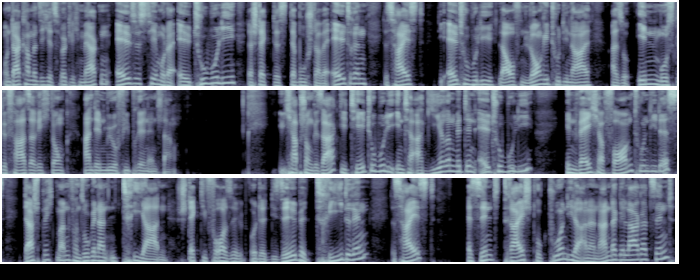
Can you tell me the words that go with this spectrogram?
und da kann man sich jetzt wirklich merken, L-System oder L-Tubuli, da steckt das, der Buchstabe L drin, das heißt, die L-Tubuli laufen longitudinal, also in Muskelfaserrichtung an den Myofibrillen entlang. Ich habe schon gesagt, die T-Tubuli interagieren mit den L-Tubuli. In welcher Form tun die das? Da spricht man von sogenannten Triaden. Steckt die Vorsilbe oder die Silbe Tri drin. Das heißt, es sind drei Strukturen, die da aneinander gelagert sind.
